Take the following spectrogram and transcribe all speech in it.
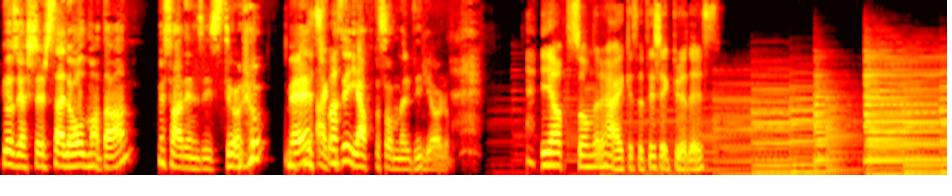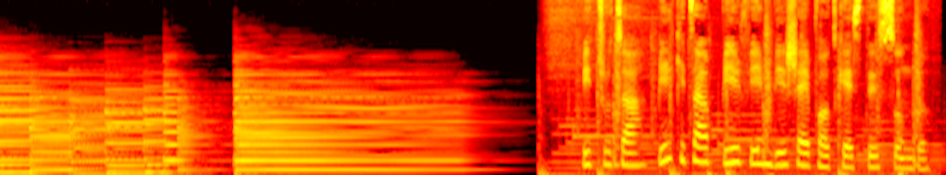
gözyaşları sel olmadan müsaadenizi istiyorum ve Lütfen. herkese iyi hafta sonları diliyorum. İyi hafta sonları herkese teşekkür ederiz. Vitruta Bir Kitap Bir Film Bir Şey podcast'i sundu.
